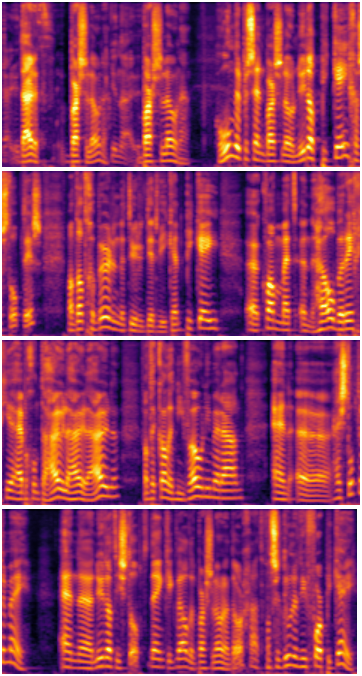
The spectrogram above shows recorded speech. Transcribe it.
Ja. Duidelijk, Barcelona. United. Barcelona. 100% Barcelona. Nu dat Piqué gestopt is, want dat gebeurde natuurlijk dit weekend. Piqué uh, kwam met een huilberichtje. Hij begon te huilen, huilen, huilen. Want hij kan het niveau niet meer aan. En uh, hij stopt ermee. En uh, nu dat hij stopt, denk ik wel dat Barcelona doorgaat. Want ze doen het nu voor Piqué.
